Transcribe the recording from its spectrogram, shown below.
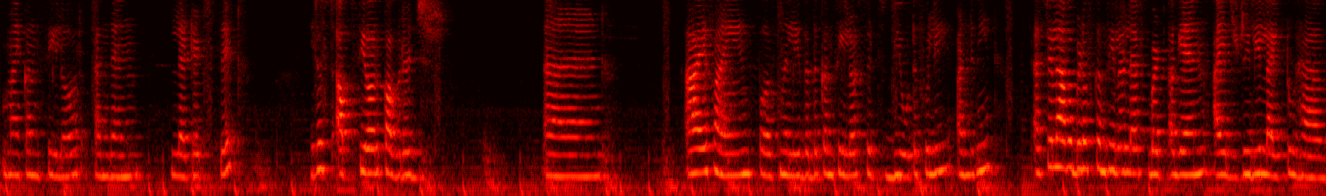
my concealer and then let it sit. It just ups your coverage and I find personally that the concealer sits beautifully underneath. I still have a bit of concealer left but again I really like to have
